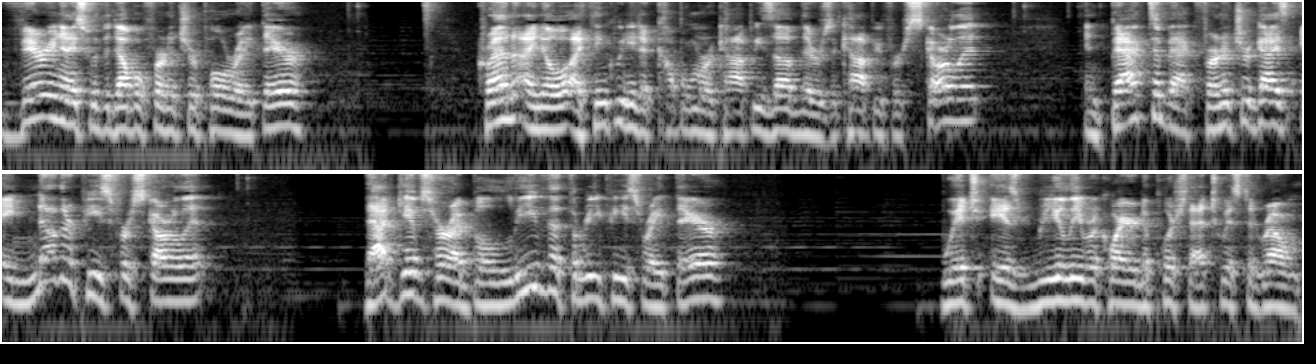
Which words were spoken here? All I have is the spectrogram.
Very nice with the double furniture pull right there. Kren, I know, I think we need a couple more copies of. There's a copy for Scarlet. And back-to-back -back furniture, guys. Another piece for Scarlet. That gives her, I believe, the three-piece right there which is really required to push that Twisted Realm.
